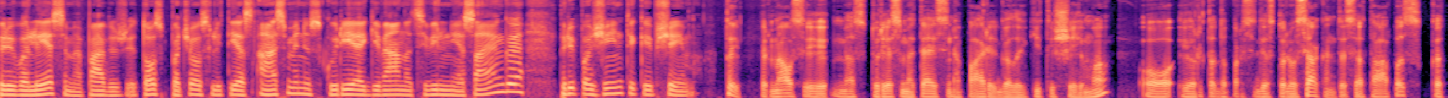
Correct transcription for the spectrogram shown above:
privalėsime, pavyzdžiui, tos pačios lyties asmenys, kurie gyvena civilinėje sąjungoje, pripažinti kaip šeimą. Taip, pirmiausiai mes turėsime teisinę pareigą laikyti šeimą, o ir tada prasidės toliau sekantis etapas, kad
